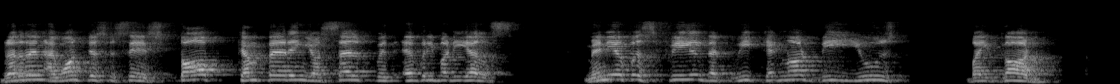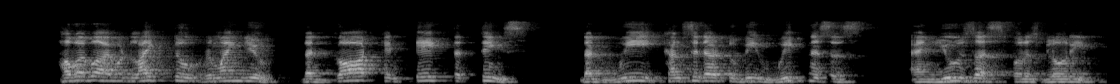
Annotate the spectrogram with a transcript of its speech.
brethren, I want just to say stop comparing yourself with everybody else. Many of us feel that we cannot be used by God However, I would like to remind you that God can take the things that we consider to be weaknesses and use us for his glory.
